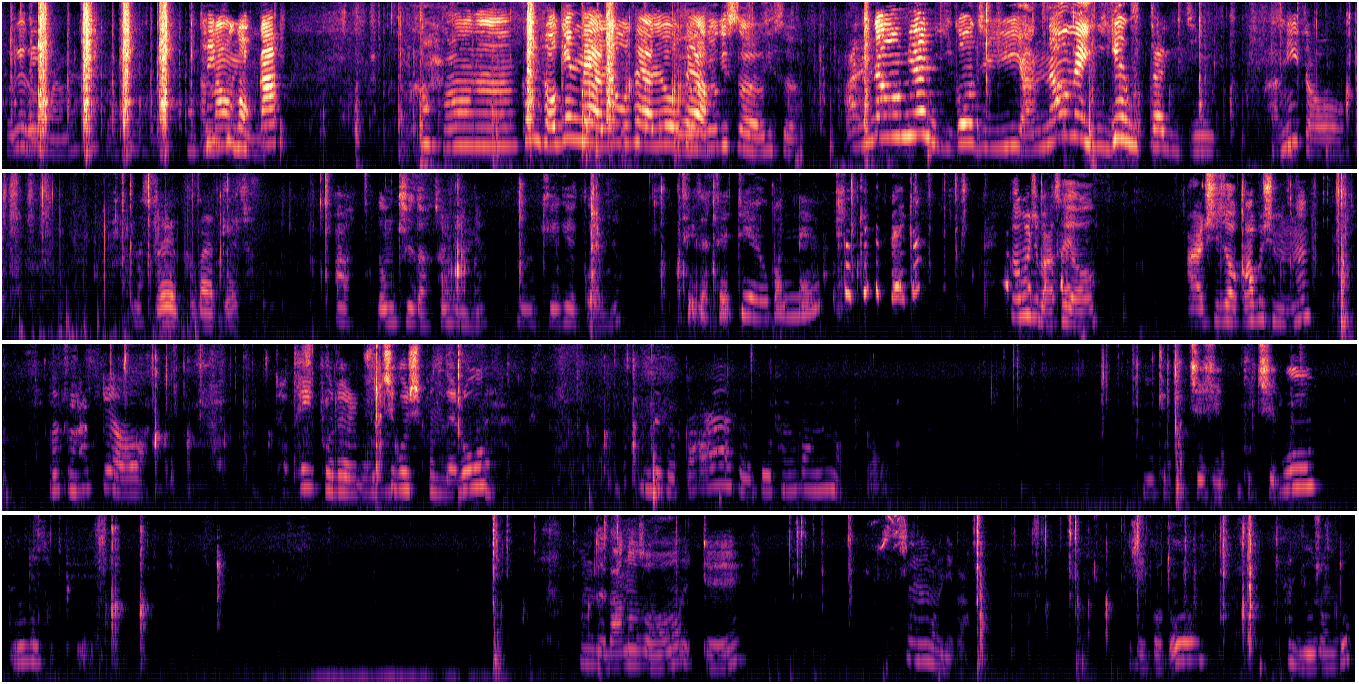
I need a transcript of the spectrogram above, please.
여기 너무 많아요. 테이프가 없까? 그러면은 그럼 저기 있네요. 일로 오세요. 일로 오세요. 여기 있어요. 여기 있어요. 안 나오면 이거지. 안 나오면 이게 굿짝이지. 아니죠. 알았어요. 그거 할게요. 아 너무 길다. 잠시만요. 너무 길게 했거든요. 제가 세트예요, 막내. 까불지 마세요. 아시죠? 까부시면은 이거 좀 할게요. 자, 테이프를 붙이고 싶은 대로 근데 저 깔아서도 상관은 없어요. 이렇게 붙이시 붙이고 섭피해요. 이제 나눠서 이렇게 쓰는 겁니다. 그래서 이것도 한요 정도?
